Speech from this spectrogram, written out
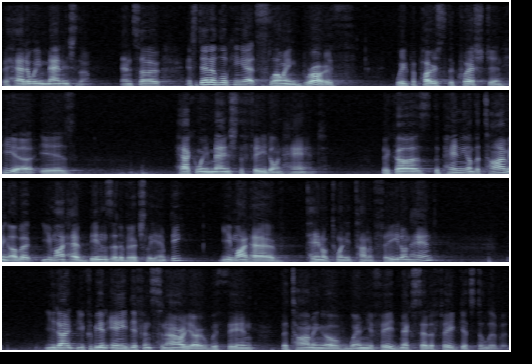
But how do we manage them? And so Instead of looking at slowing growth, we propose the question here is how can we manage the feed on hand? Because depending on the timing of it, you might have bins that are virtually empty. You might have 10 or 20 tonne of feed on hand. You, don't, you could be in any different scenario within the timing of when your feed, next set of feed gets delivered.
